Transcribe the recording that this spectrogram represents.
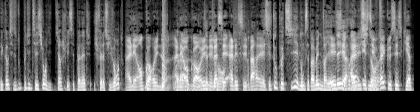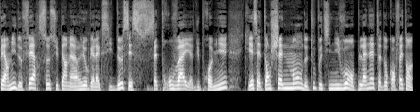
mais comme c'est des toutes petites sessions, on dit tiens, je fais ces planètes, je fais la suivante. Allez, encore une. Allez, Voilà, encore une. Et là, c'est, allez, c'est pareil. Et c'est tout petit, et donc ça permet une variété c'est vrai, et c'est hallucinante. vrai que c'est ce qui a permis de faire ce Super Mario Galaxy 2, c'est cette trouvaille du premier, qui est cet enchaînement de tout petits niveaux en planète. Donc en fait, on-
